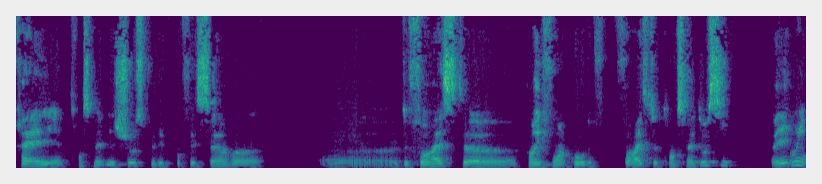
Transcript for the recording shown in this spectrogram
crée et elle transmet des choses que les professeurs euh, euh, de Forest, euh, quand ils font un cours de Forest, transmettent aussi. Vous voyez, oui.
